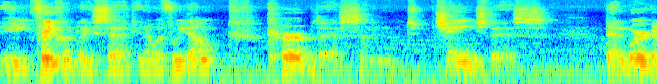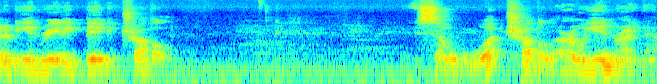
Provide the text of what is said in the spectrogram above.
he frequently said, you know, if we don't curb this and change this, then we're going to be in really big trouble. So, what trouble are we in right now?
